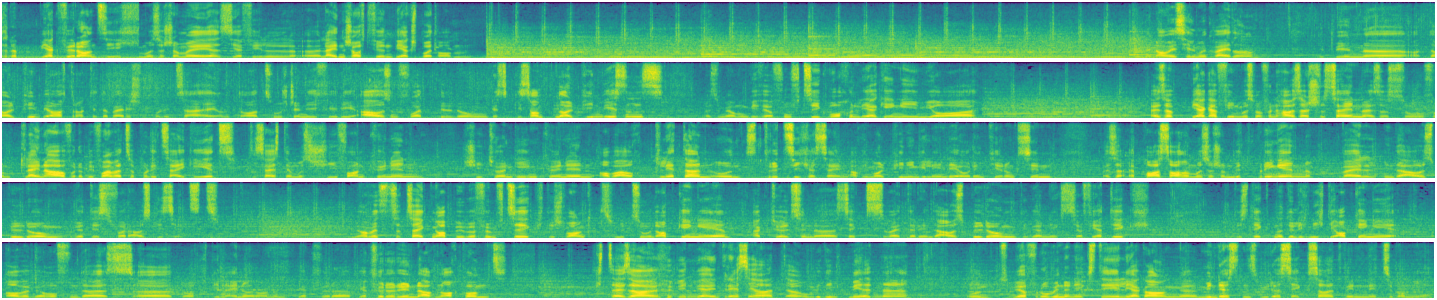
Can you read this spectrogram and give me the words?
Also der Bergführer an sich muss ja schon mal sehr viel äh, Leidenschaft für den Bergsport haben. Mein Name ist Helmut Weidel. Ich bin äh, der Alpinbeauftragte der Bayerischen Polizei und da zuständig für die Aus- und Fortbildung des gesamten Alpinwesens. Also wir haben ungefähr 50 Wochenlehrgänge im Jahr. Also bergaffin muss man von Haus aus schon sein, also so von klein auf oder bevor man zur Polizei geht. Das heißt, er muss Skifahren können, Skitouren gehen können, aber auch klettern und trittsicher sein, auch im alpinen Gelände, Orientierungssinn. Also ein paar Sachen muss er schon mitbringen, weil in der Ausbildung wird das vorausgesetzt. Wir haben jetzt zurzeit knapp über 50, die schwankt mit Zu- und Abgänge. Aktuell sind da sechs weitere in der Ausbildung, die werden nächstes Jahr fertig. Das deckt natürlich nicht die Abgänge, aber wir hoffen, dass äh, doch den einen oder anderen Bergführer, Bergführerin auch nachkommt. Also wenn wer Interesse hat, äh, unbedingt melden. Und wäre froh, wenn der nächste Lehrgang äh, mindestens wieder sechs hat, wenn nicht sogar mehr.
